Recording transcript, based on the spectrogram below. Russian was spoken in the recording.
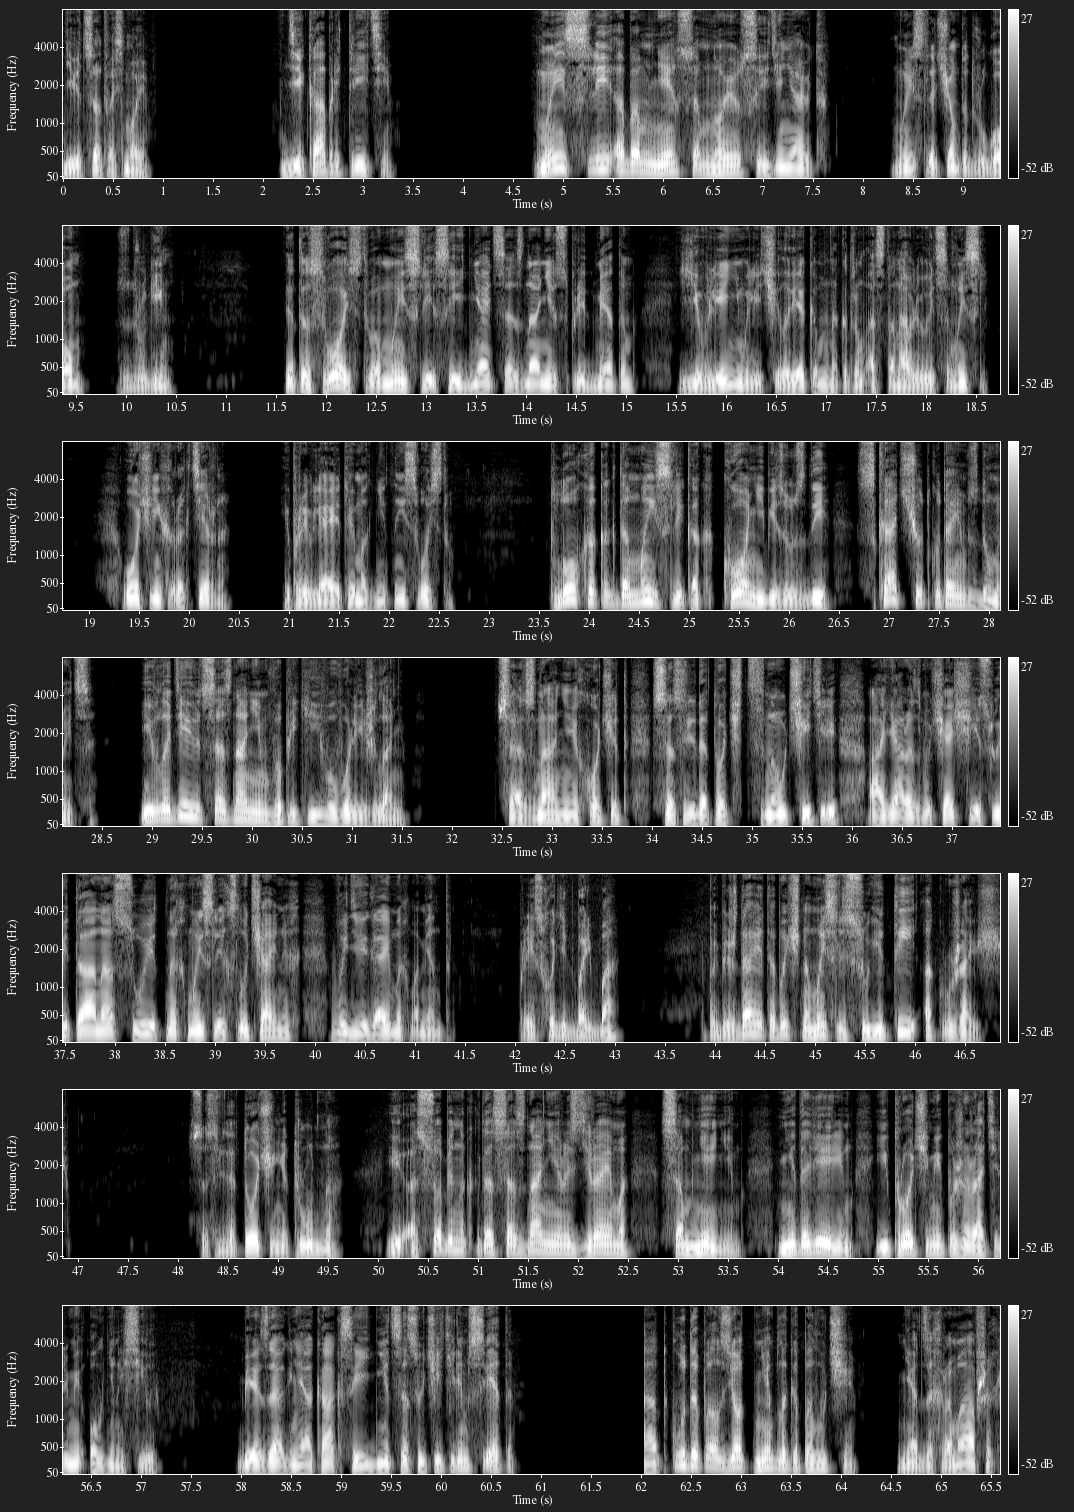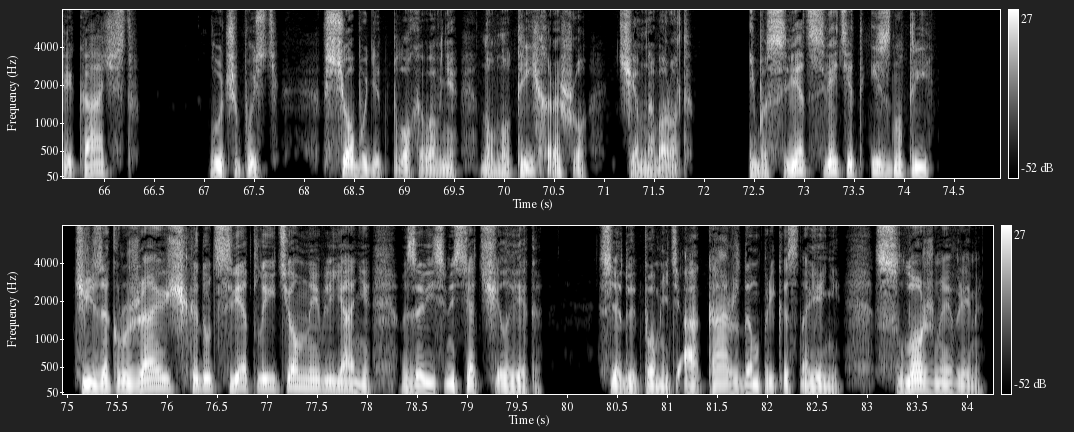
908. Декабрь 3. Мысли обо мне со мною соединяют. Мысль о чем-то другом с другим. Это свойство мысли соединять сознание с предметом, явлением или человеком, на котором останавливается мысль, очень характерно и проявляет ее магнитные свойства. Плохо, когда мысли, как кони без узды, скачут, куда им вздумается и владеют сознанием вопреки его воле и желанию. Сознание хочет сосредоточиться на учителе, а я развучащая суета на суетных мыслях случайных, выдвигаемых моментом. Происходит борьба, побеждает обычно мысль суеты окружающей. Сосредоточение трудно, и особенно, когда сознание раздираемо сомнением, недоверием и прочими пожирателями огненной силы. Без огня как соединиться с учителем света? Откуда ползет неблагополучие? Не от захромавших ли качеств? Лучше пусть все будет плохо вовне, но внутри хорошо, чем наоборот. Ибо свет светит изнутри. Через окружающих идут светлые и темные влияния в зависимости от человека. Следует помнить о каждом прикосновении. Сложное время.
